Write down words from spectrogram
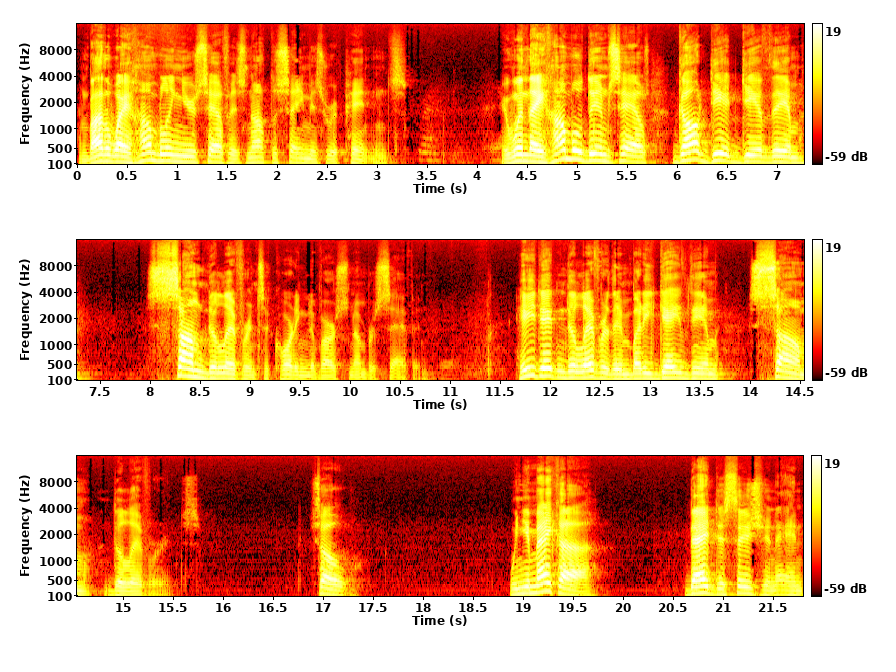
And by the way, humbling yourself is not the same as repentance. And when they humbled themselves, God did give them some deliverance, according to verse number seven. He didn't deliver them, but He gave them some deliverance. So, when you make a bad decision and,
